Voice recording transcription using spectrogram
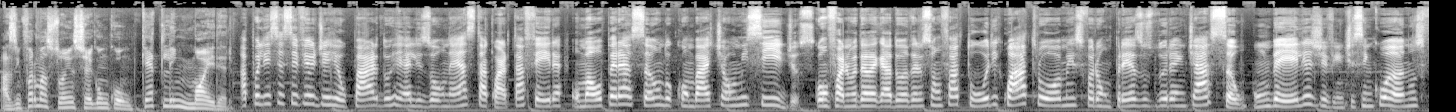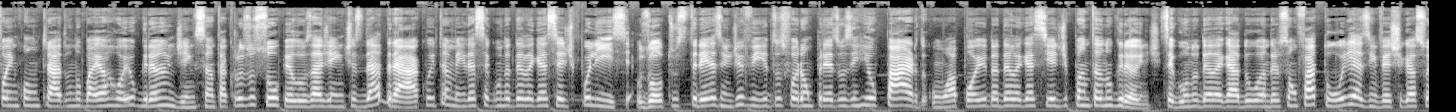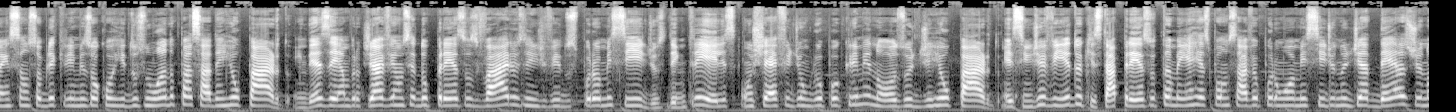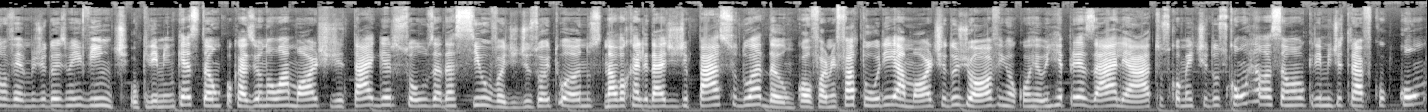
As informações chegam com Kathleen Moider. A Polícia Civil de Rio Pardo realizou nesta quarta-feira uma operação do combate a homicídios. Conforme o delegado Anderson Faturi, quatro homens foram presos durante a ação. Um deles, de 25 anos, foi encontrado no bairro Arroio Grande, em Santa Cruz do Sul, pelos agentes da Draco e também da segunda delegacia de polícia. Os outros três indivíduos foram presos em Rio Pardo, com o apoio da delegacia de Pantano Grande. Segundo o delegado Anderson Faturi, as investigações são sobre crimes ocorridos no ano passado em Rio Pardo. Em dezembro, já haviam sido presos vários indivíduos por homicídios, dentre eles um chefe de um grupo criminoso de Rio Pardo. Esse indivíduo, que está preso, também é responsável por um homicídio no dia 10 de novembro de 2020. O crime em questão ocasionou a morte de Tiger Souza da Silva, de 18 anos, na localidade de Passo do Adão. Conforme Faturi, a morte do jovem ocorreu em represália a atos cometidos com relação ao crime de tráfico com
